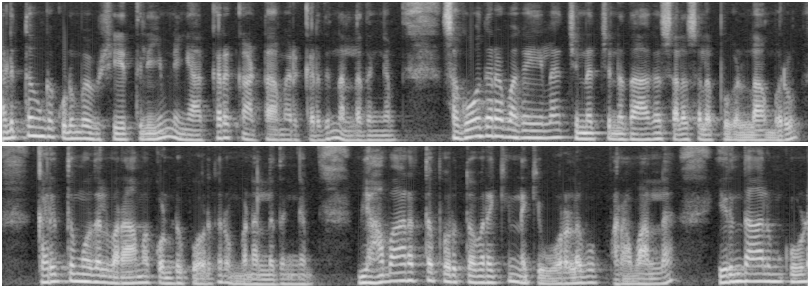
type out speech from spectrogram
அடுத்தவங்க குடும்ப விஷயத்திலையும் நீங்கள் அக்கறை காட்டாமல் இருக்கிறது நல்லதுங்க. சகோதர வகையில் சின்ன சின்னதாக சலசலப்புகள்லாம் வரும். கருத்து முதல் வராமல் கொண்டு போகிறது ரொம்ப நல்லதுங்க. வியாபாரத்தை பொறுத்த வரைக்கும் இன்றைக்கி ஓரளவு பரவாயில்ல. இருந்தாலும் கூட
